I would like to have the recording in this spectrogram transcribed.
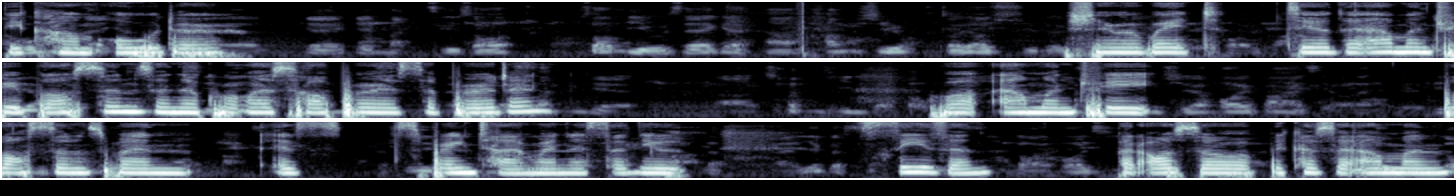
become older, should we wait till the almond tree blossoms and the grasshopper is a burden? Well, almond tree blossoms when it's springtime, when it's a new season. But also because the almond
